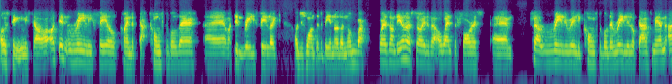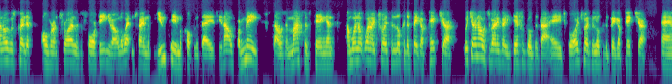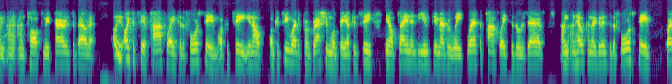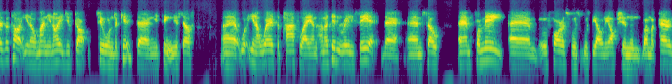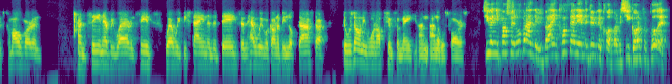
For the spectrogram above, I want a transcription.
I was thinking to myself, I, I didn't really feel kind of that comfortable there. Um, I didn't really feel like I just wanted to be another number. Whereas on the other side of it, I went to Forest. Um, felt really, really comfortable. They really looked after me. And, and I was kind of over on trial as a 14 year old. I went and trained with the youth team a couple of days. You know, for me, that was a massive thing. And, and when, I, when I tried to look at the bigger picture, which I know it's very, very difficult at that age, but I tried to look at the bigger picture um, and, and talk to my parents about it. I, I could see a pathway to the first team. I could see, you know, I could see where the progression would be. I could see, you know, playing in the youth team every week. Where's the pathway to the reserves? And, and how can I get into the first team? Whereas I thought, you know, Man United, you've got 200 kids there, and you think to yourself, uh, you know, where's the pathway? And, and I didn't really see it there. Um, so um, for me, um, Forest was, was the only option. And when my parents come over and and seeing everywhere and seeing where we'd be staying in the digs and how we were going to be looked after, there was only one option for me, and, and it was Forest. See, when you first went over, Andy, was Brian Clough anything to do with the club, or was he gone completely?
